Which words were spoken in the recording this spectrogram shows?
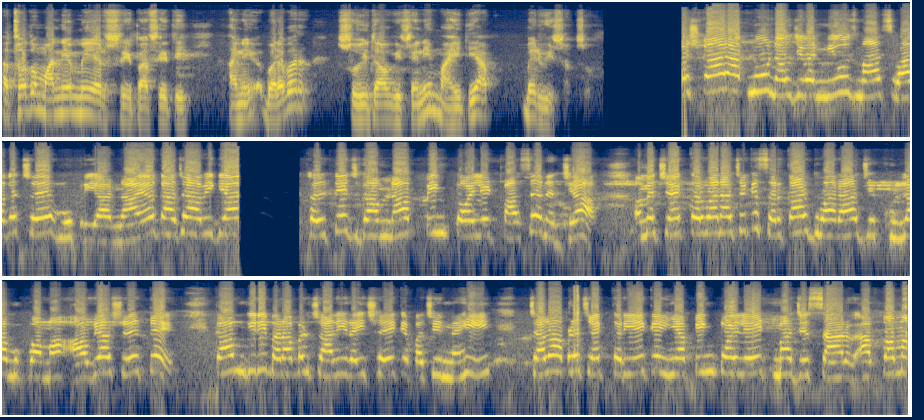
અથવા તો માન્ય મેયર શ્રી પાસેથી આની બરાબર સુવિધાઓ વિશેની માહિતી આપ મેળવી શકશો. નમસ્કાર આપનું નવજીવન ન્યૂઝમાં સ્વાગત છે. હું પ્રિયા નાયક. આજે આવી ગયા ખલતેજ ગામના પિંક ટોયલેટ પાસે અને જ્યાં અમે ચેક કરવાના છે કે સરકાર દ્વારા જે ખુલ્લા મૂકવામાં આવ્યા છે તે કામગીરી બરાબર ચાલી રહી છે કે પછી નહીં? ચાલો આપણે ચેક કરીએ કે અહીંયા પિંક ટોયલેટમાં જે સાર આપવામાં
